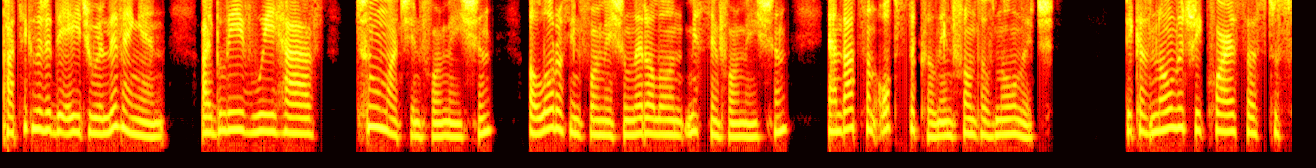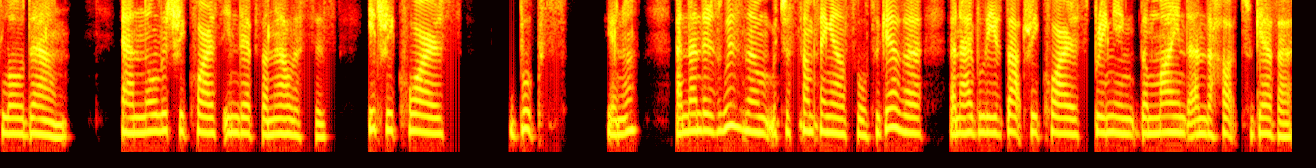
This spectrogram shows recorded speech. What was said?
Particularly the age we're living in, I believe we have too much information, a lot of information, let alone misinformation, and that's an obstacle in front of knowledge because knowledge requires us to slow down and knowledge requires in-depth analysis. It requires books, you know? And then there's wisdom, which is something else altogether. And I believe that requires bringing the mind and the heart together.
